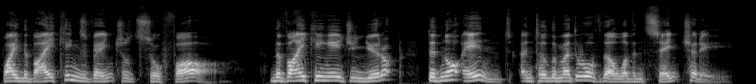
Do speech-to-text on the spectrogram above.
why the Vikings ventured so far. The Viking Age in Europe did not end until the middle of the 11th century.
